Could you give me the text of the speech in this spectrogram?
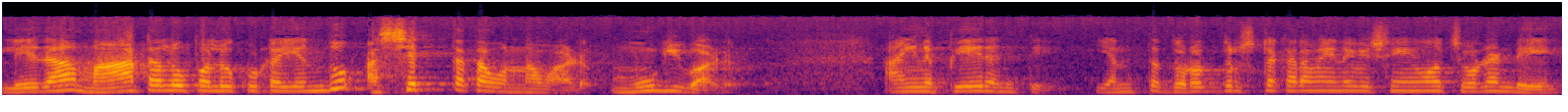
లేదా మాటలు పలుకుట ఎందు అశక్తత ఉన్నవాడు మూగివాడు. ఆయన పేరంతే ఎంత దురదృష్టకరమైన విషయమో చూడండి.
